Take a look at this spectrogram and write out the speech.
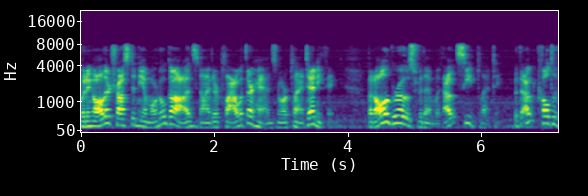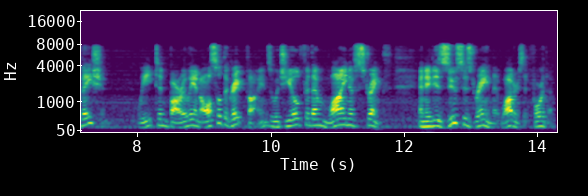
putting all their trust in the immortal gods, neither plough with their hands nor plant anything, but all grows for them without seed planting, without cultivation, wheat and barley, and also the grapevines, which yield for them wine of strength, and it is Zeus's rain that waters it for them.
